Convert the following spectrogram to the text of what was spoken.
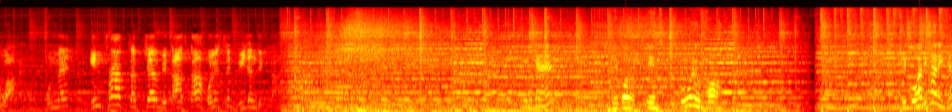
हुआ है उनमें इंफ्रास्ट्रक्चर विकास का होलिस्टिक विजन दिखता है। एक और एम्स और वाह। गोवा दिखा रहे हैं क्या?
